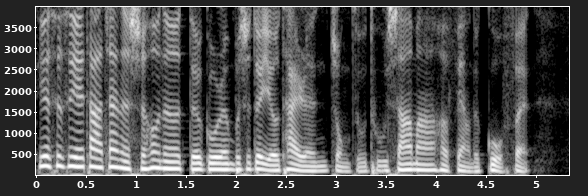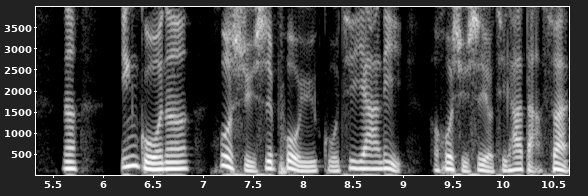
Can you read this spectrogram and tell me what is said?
第二次世界大战的时候呢，德国人不是对犹太人种族屠杀吗？和非常的过分。那英国呢，或许是迫于国际压力，和或许是有其他打算，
